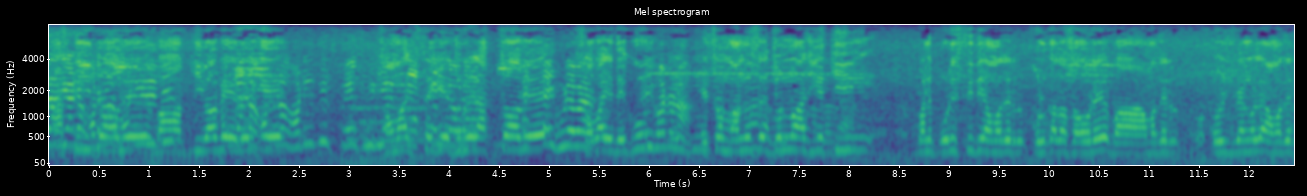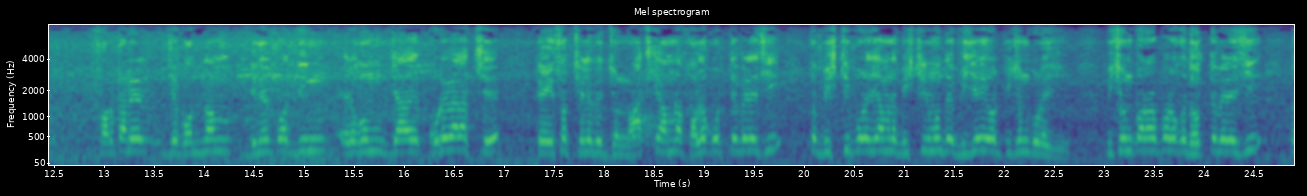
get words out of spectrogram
শাস্তি দিতে হবে বা। কীভাবে এদেরকে সমাজ থেকে দূরে রাখতে হবে। সবাই দেখুন এসব মানুষের জন্য আজকে কি মানে পরিস্থিতি আমাদের কলকাতা শহরে বা আমাদের ওয়েস্ট বেঙ্গলে আমাদের সরকারের যে বদনাম দিনের পর দিন এরকম যা করে বেড়াচ্ছে তো এইসব ছেলেদের জন্য। আজকে আমরা ফলো করতে পেরেছি তো বৃষ্টি পড়েছে আমরা বৃষ্টির মধ্যে ভিজেই ওর পিছন করেছি। পিছন করার পর ওকে ধরতে পেরেছি। তো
